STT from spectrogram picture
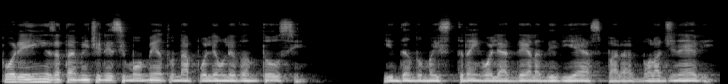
Porém, exatamente nesse momento, Napoleão levantou-se e, dando uma estranha olhadela de viés para a bola de neve,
